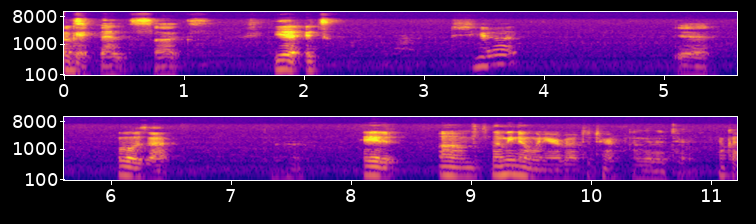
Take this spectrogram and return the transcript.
Okay. This vent sucks. Yeah, it's. Did you hear that? Yeah. What was that? Uh-huh. Hey, um, let me know when you're about to turn. I'm gonna turn. Okay.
